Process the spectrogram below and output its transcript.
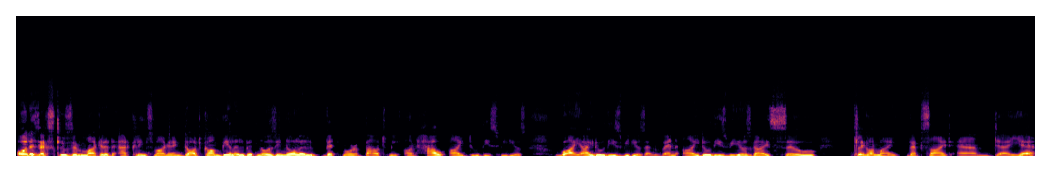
all is exclusive marketed at kaleemsmarketing.com be a little bit nosy know a little bit more about me on how i do these videos why i do these videos and when i do these videos guys. So click on my website and uh, yeah.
